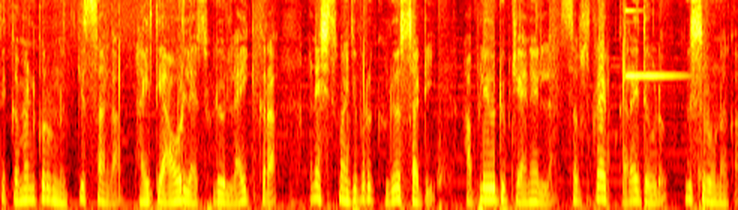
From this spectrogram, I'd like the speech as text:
ते कमेंट करून नक्कीच सांगा. माहिती आवडल्यास व्हिडिओ लाईक करा आणि अशाच माहितीपूर्वक व्हिडिओजसाठी आपल्या यूट्यूब चॅनेलला सबस्क्राईब करायला तेवढं विसरू नका.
